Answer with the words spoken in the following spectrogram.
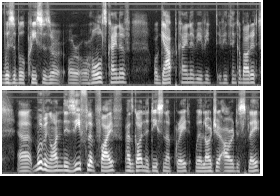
visible creases or, or, or holes kind of or gap kind of if you if you think about it. Uh, moving on, the Z Flip 5 has gotten a decent upgrade with a larger hour display,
